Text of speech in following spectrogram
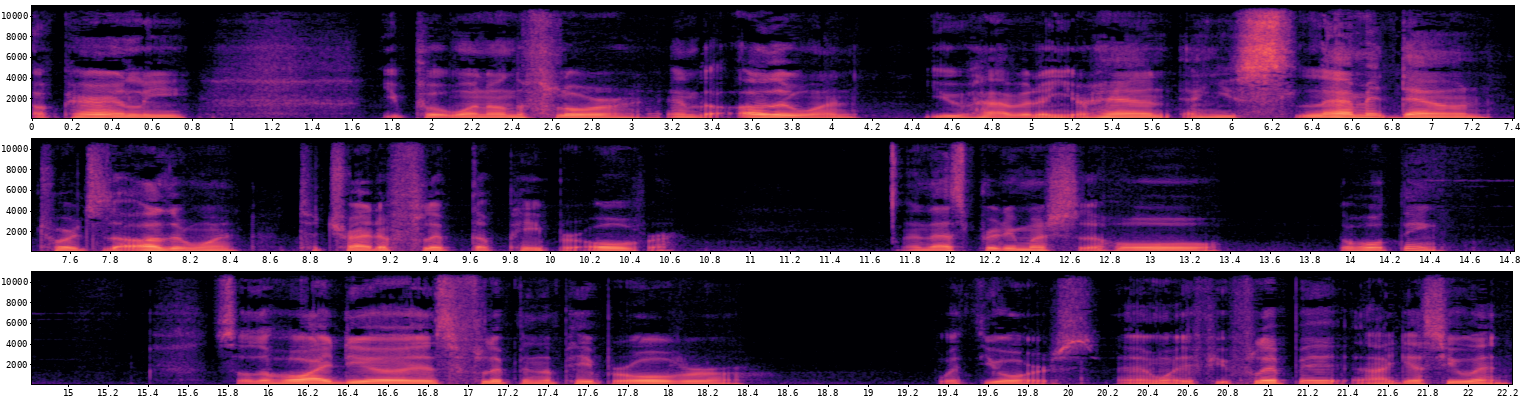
apparently you put one on the floor and the other one you have it in your hand and you slam it down towards the other one to try to flip the paper over. And that's pretty much the whole the whole thing. So the whole idea is flipping the paper over with yours. And if you flip it, I guess you win.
